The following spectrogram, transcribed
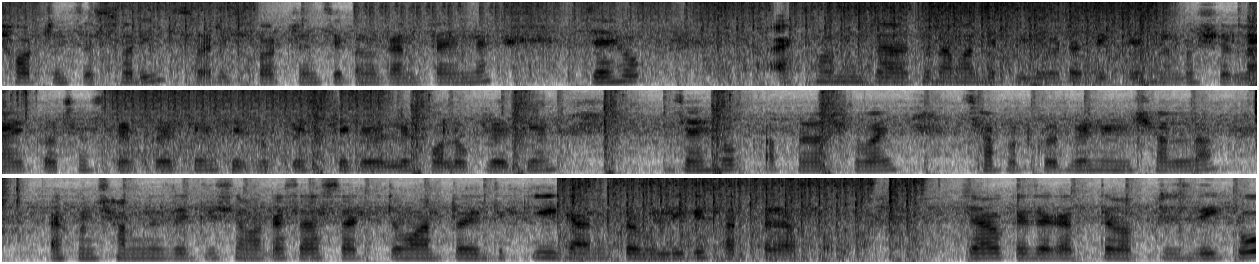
শর্ট রেঞ্জে সরি সরি শর্ট রেঞ্জে কোনো গান পাই না। যাই হোক, এখন যারা যারা আমাদের ভিডিওটা দেখতেছেন অবশ্যই লাইক ও সাবস্ক্রাইব করে দিন ফেসবুক পেজ থেকে হলে ফলো করে দিন। যাই হোক, আপনারা সবাই সাপোর্ট করবেন ইনশাল্লাহ। এখন সামনে দেখতেছি আমার কাছে আসছে একটা মাত্র এতে কী গান করব, লিখে সারতে আসো যাই হোক এই জায়গাতে ভাবতেছি দেখি, ও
